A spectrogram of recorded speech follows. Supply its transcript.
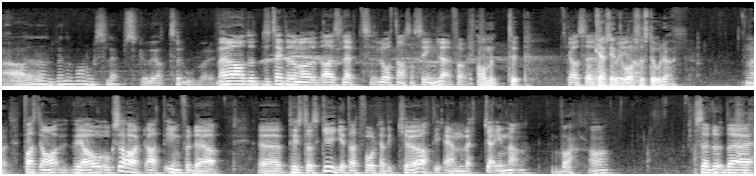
Ja, den, den var nog släppt skulle jag tro. Men ja, då, då tänkte jag att de hade släppt låtarna som singlar först. Ja men typ. Ska jag säga Och kanske inte var så stora. Nej. Fast ja, vi har också hört att inför det eh, Pistols-giget att folk hade köat i en vecka innan. Va? Ja. Så det, det,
